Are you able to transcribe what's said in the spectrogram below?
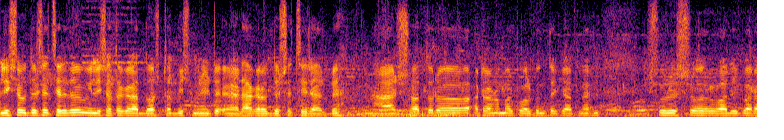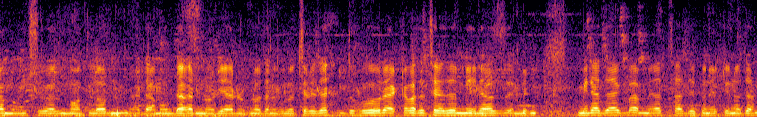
ইলিশের উদ্দেশ্যে ছেড়ে দেবে ইলিশা থেকে রাত দশটা বিশ মিনিট ঢাকার উদ্দেশ্যে ছেড়ে আসবে। আর সতেরো আঠারো নম্বর পল্টন থেকে আপনার সুরেশ্বর বালিপাড়া মুন্সিপাল মতলব ডামুডার নড়িয়ার নদানগুলো ছেড়ে যায়। দুপুর একটা বাজে ছেড়ে যায়। মিরাজ মিরাজ এক বা মিরাজ ছাদ যে কোনো একটি নদান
